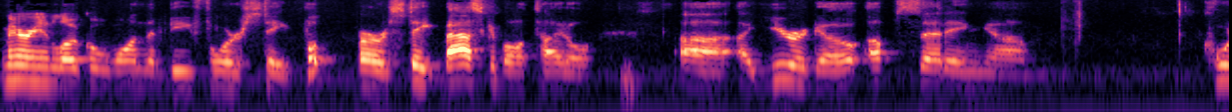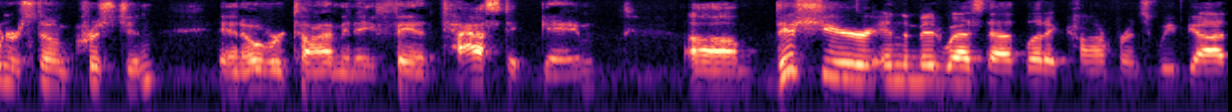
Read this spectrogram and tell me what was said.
Marion Local won the D4 state foot, or state basketball title uh, a year ago, upsetting um, Cornerstone Christian in overtime in a fantastic game. Um, this year in the Midwest Athletic Conference, we've got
